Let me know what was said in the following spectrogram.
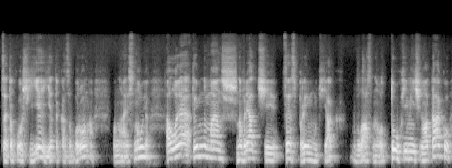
Це також є, є така заборона, вона існує. Але тим не менш, навряд чи це сприймуть як власне от ту хімічну атаку,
